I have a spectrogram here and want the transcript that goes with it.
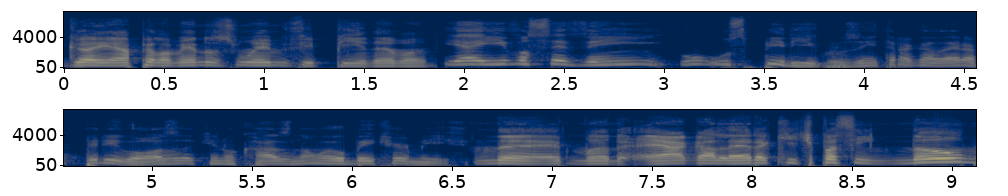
ganhar pelo menos um MVP, né, mano? E aí você vem os perigos, entre a galera perigosa, que no caso não é o Baker Mayfield. Né, mano, é a galera que, tipo assim, não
